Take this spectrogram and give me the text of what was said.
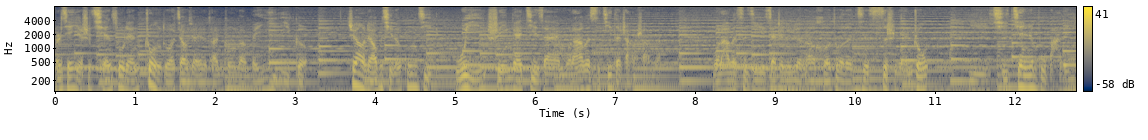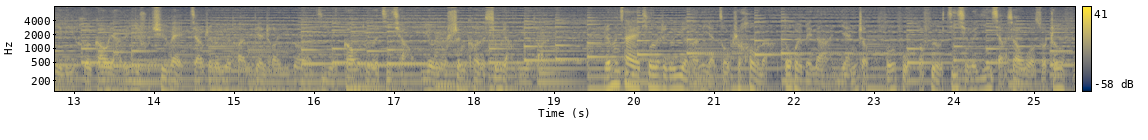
而且也是前苏联众多交响乐团中的唯一一个。这样了不起的功绩，无疑是应该记在姆拉文斯基的账上的。姆拉文斯基在这个乐团合作的近四十年中，以其坚韧不拔的毅力和高雅的艺术趣味，将这个乐团变成了一个既有高度的技巧又有深刻的修养的乐团。人们在听了这个乐团的演奏之后呢，都会被那严整、丰富和富有激情的音响效果所征服。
